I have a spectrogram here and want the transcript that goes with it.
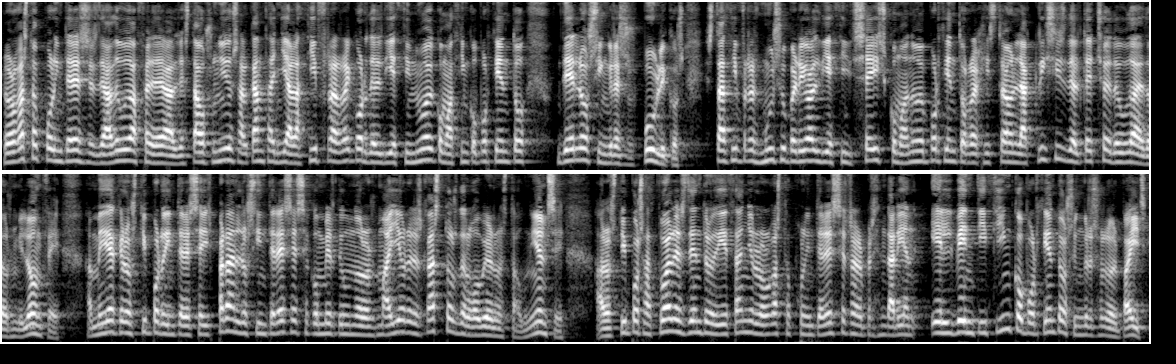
los gastos por intereses de la deuda federal de Estados Unidos alcanzan ya la cifra récord del 19,5% de los ingresos públicos Esta cifra es muy superior al 16,9% registrado en la crisis del techo de deuda de 2011. A medida que los tipos de interés se disparan, los intereses se convierten en uno de los mayores gastos del gobierno estadounidense. A los tipos actuales, dentro de 10 años, los gastos por intereses representarían el 25% de los ingresos del país.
